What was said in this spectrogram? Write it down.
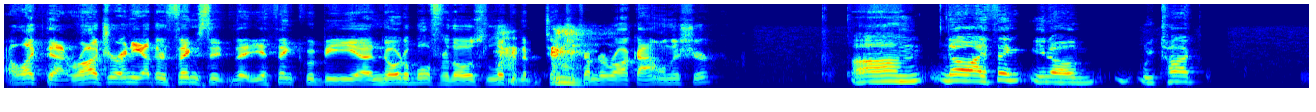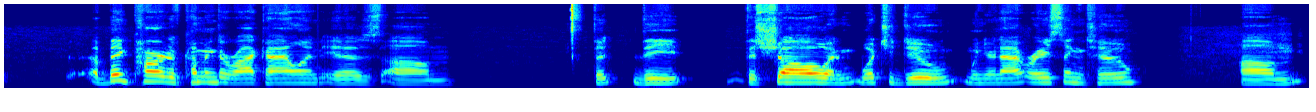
I like that. Roger, any other things that, that you think would be uh, notable for those looking to potentially come to Rock Island this year? Um, no, I think, you know, we talked a big part of coming to Rock Island is um, the the the show and what you do when you're not racing too. Um,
